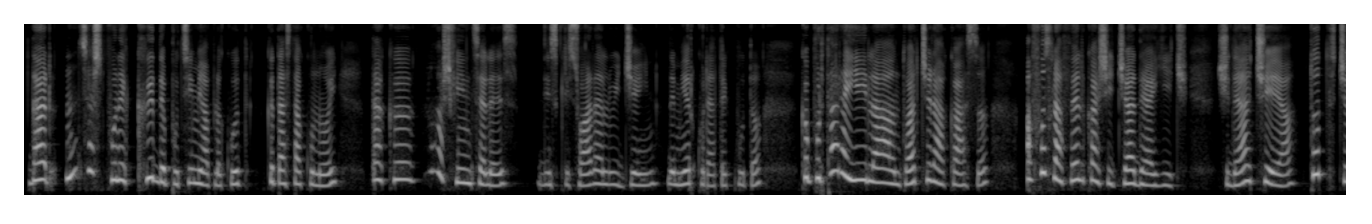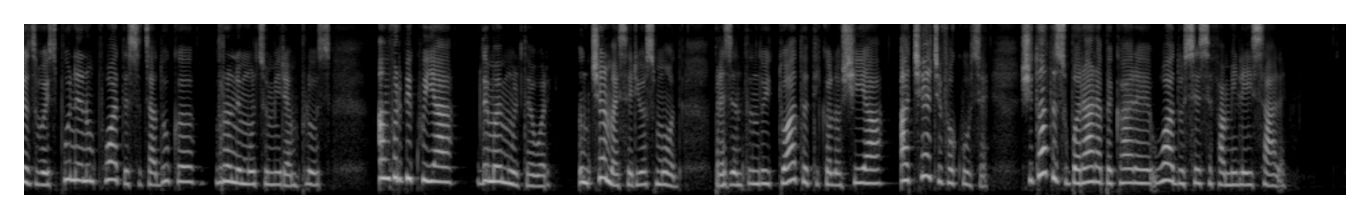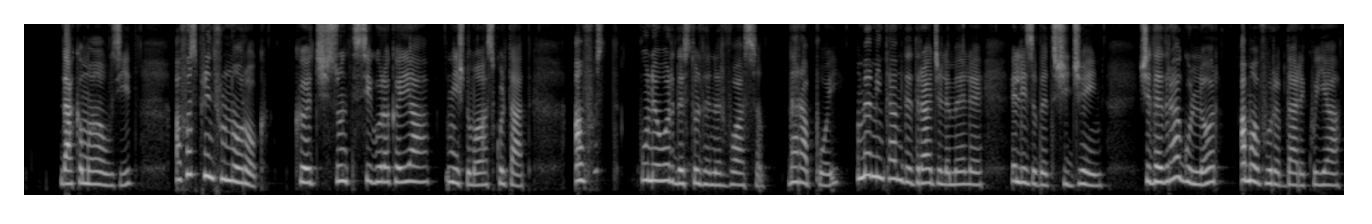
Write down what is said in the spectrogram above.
dar nu ți-aș spune cât de puțin mi-a plăcut cât a stat cu noi dacă nu aș fi înțeles din scrisoarea lui Jane de miercurea trecută că purtarea ei la întoarcerea acasă a fost la fel ca și cea de aici și de aceea tot ce-ți voi spune nu poate să-ți aducă vreo nemulțumire în plus. Am vorbit cu ea de mai multe ori, în cel mai serios mod, prezentându-i toată ticăloșia a ceea ce făcuse și toată supărarea pe care o adusese familiei sale. Dacă m-a auzit, a fost printr-un noroc, căci sunt sigură că ea nici nu m-a ascultat. Am fost uneori destul de nervoasă, dar apoi îmi aminteam de dragele mele Elizabeth și Jane și de dragul lor am avut răbdare cu ea.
